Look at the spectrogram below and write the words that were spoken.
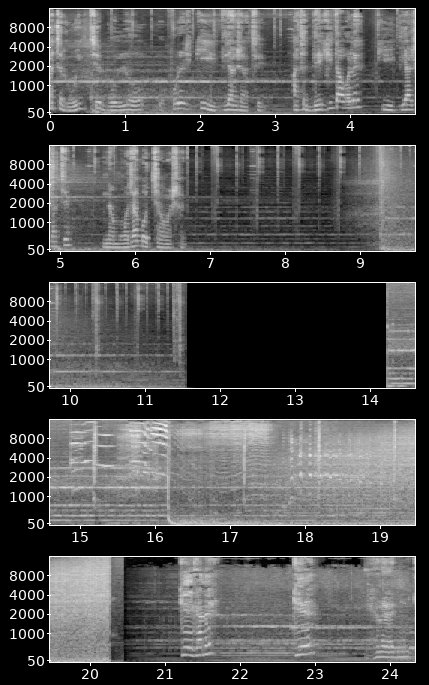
আচ্ছা রোহিত যে বলল, ওপরের কি ইতিহাস আছে? আচ্ছা দেখি তাহলে, কি ইতিহাস আছে? না, মজা করছে আমার সাথে। কে এখানে? কে? এখানে এক মুহূর্ত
